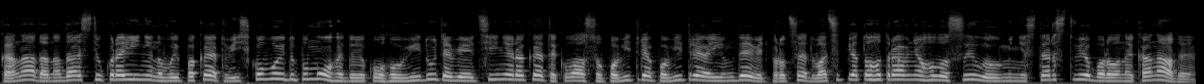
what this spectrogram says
Канада надасть Україні новий пакет військової допомоги, до якого увійдуть авіаційні ракети класу повітря-повітря ІМ-9. Про це 25 травня оголосили у Міністерстві оборони Канади.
